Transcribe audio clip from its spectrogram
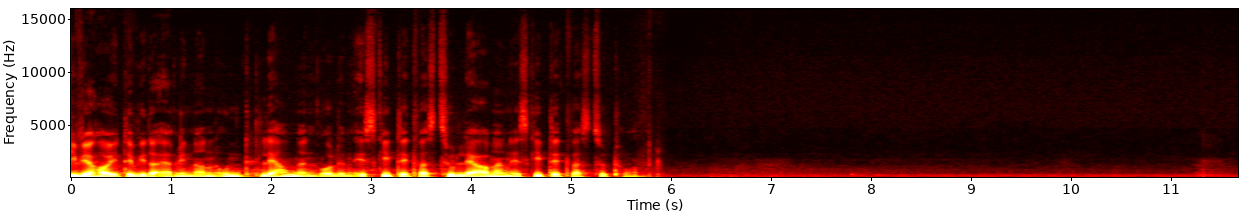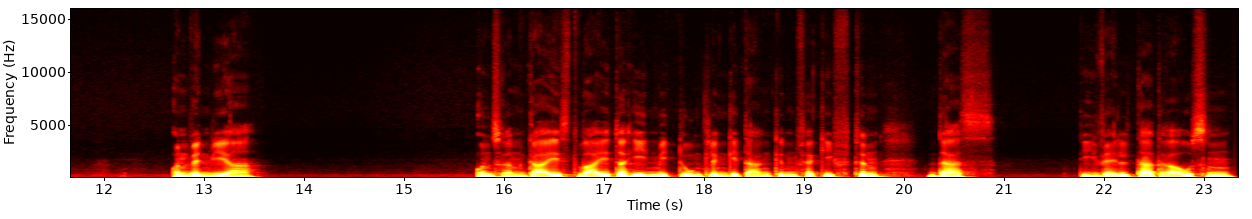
die wir heute wieder erinnern und lernen wollen. Es gibt etwas zu lernen, es gibt etwas zu tun. Und wenn wir unseren Geist weiterhin mit dunklen Gedanken vergiften, dass die Welt da draußen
